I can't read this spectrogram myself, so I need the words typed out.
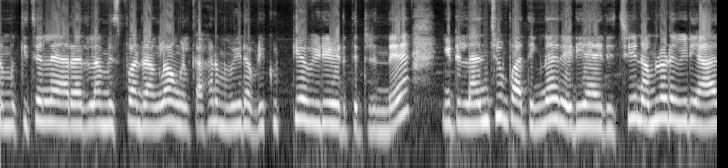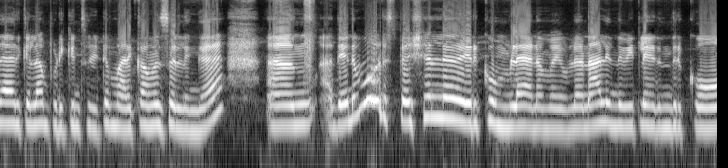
நம்ம கிச்சனில் யார் யாரெல்லாம் மிஸ் பண்ணுறாங்களோ அவங்களுக்காக நம்ம வீடு அப்படியே குட்டியாக வீடியோ எடுத்துகிட்டு இருந்தேன். இங்கிட்டு லஞ்சும் பார்த்தீங்கன்னா ரெடி ஆயிடுச்சு நம்மளோட வீடு யார் யாருக்கெல்லாம் பிடிக்குன்னு சொல்லிட்டு மறக்காமல் சொல்லுங்கள் அது என்னமோ ஒரு ஸ்பெஷல் இருக்கும்ல. நம்ம இவ்வளோ நாள் இந்த வீட்டில் இருந்திருக்கோம்.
